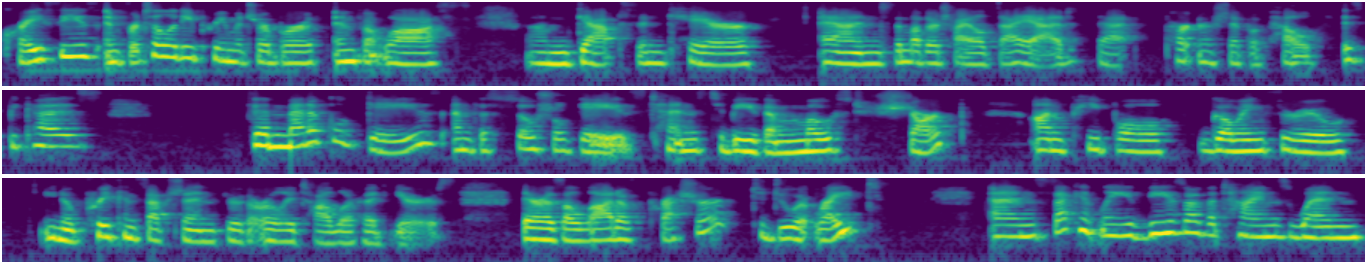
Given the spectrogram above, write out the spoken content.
crises infertility, premature birth, infant loss, um, gaps in care and the mother child dyad, that partnership of health, is because the medical gaze and the social gaze tends to be the most sharp on people going through you know preconception through the early toddlerhood years. There is a lot of pressure to do it right. And secondly these are the times when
